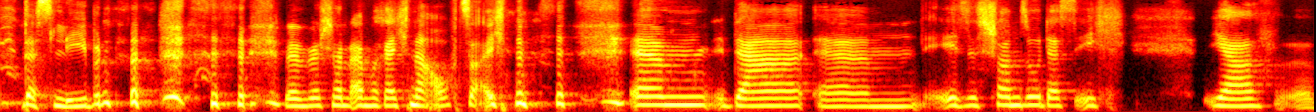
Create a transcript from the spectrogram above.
das Leben, wenn wir schon am Rechner aufzeichnen. Ähm, da ähm, ist es schon so, dass ich ja, äh,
